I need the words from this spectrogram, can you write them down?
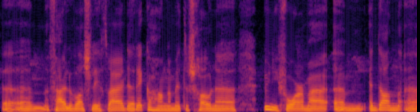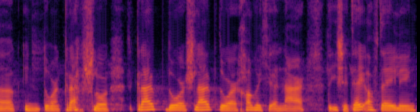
um, vuile was ligt, waar de rekken hangen met de schone uniformen. Um, en dan uh, in, door een kruipsloor, kruip door, sluip door gangetje naar de ICT-afdeling.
